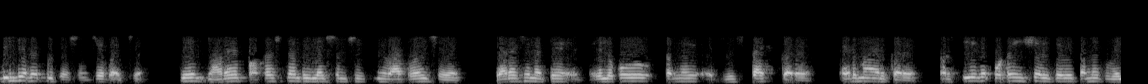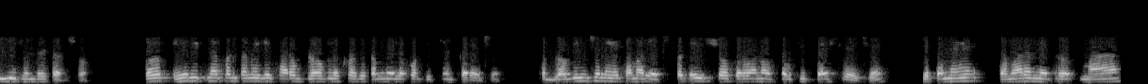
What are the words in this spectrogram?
બીજી રેપ્યુટેશન બસ છે, કે જ્યારે પ્રોફેશનલ રિલેશનશીપની વાત હોય છે ત્યારે છે ને તે, એ લોકો તમને રિસ્પેક્ટ કરે એડમાયર કરે. પરસીવ અ પોટેન્શિયલ કે તમે એક વેલ્યુ જનરેટર છો. તો એ રીતના પણ તમે જે સારો બ્લોગ લખો છો, તમને એ લોકો ડિફરન્ટ કરે છે. તો બ્લોગિંગ છે ને એ તમારી એક્સપર્ટીઝ શો કરવાનો સૌથી બેસ્ટ વે છે કે તમે તમારા નેટવર્કમાં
